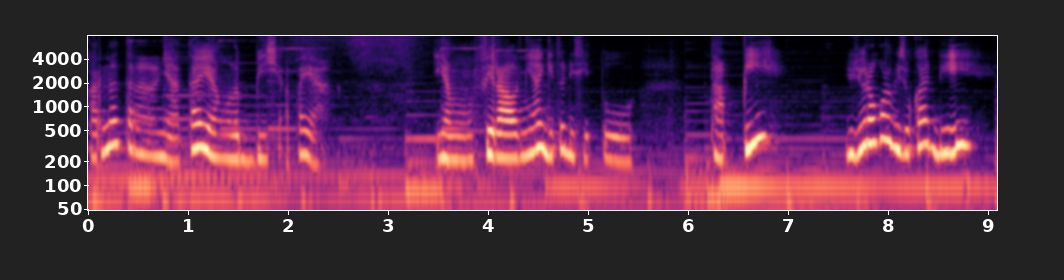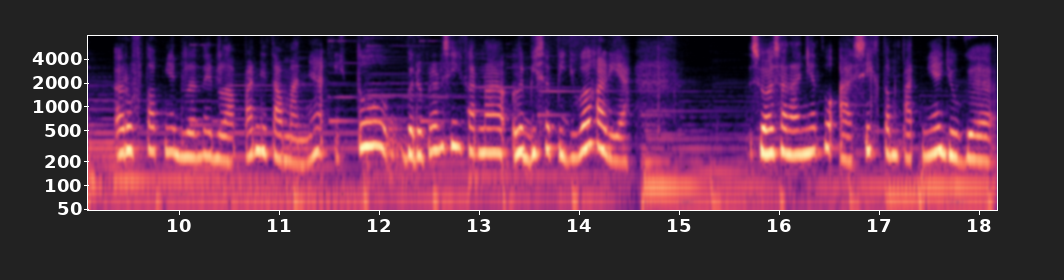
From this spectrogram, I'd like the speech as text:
karena ternyata yang lebih apa ya yang viralnya gitu di situ. Tapi jujur aku lebih suka di rooftopnya di lantai 8 di tamannya itu bener-bener sih karena lebih sepi juga kali ya. Suasananya tuh asik tempatnya juga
